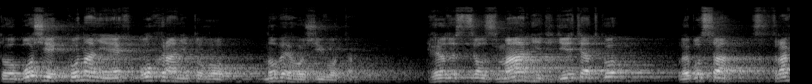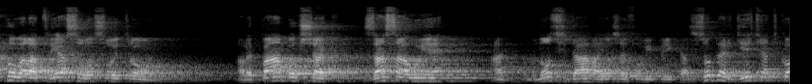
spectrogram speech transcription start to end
to Božie konanie v ochrane toho nového života. Herodes chcel zmárniť dieťatko, lebo sa strachoval a triasol o svoj trón. Ale pán Boh však zasahuje a v noci dáva Jozefovi príkaz. Zober dieťatko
